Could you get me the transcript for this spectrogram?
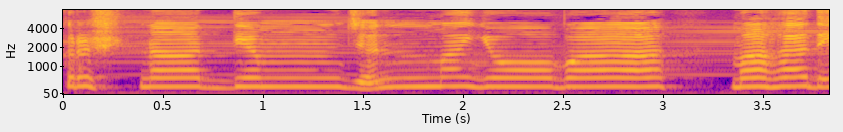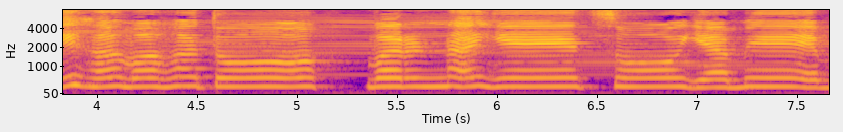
कृष्णाद्यं जन्म यो वा महदिह महतो वर्णयेत् सोऽयमेव।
